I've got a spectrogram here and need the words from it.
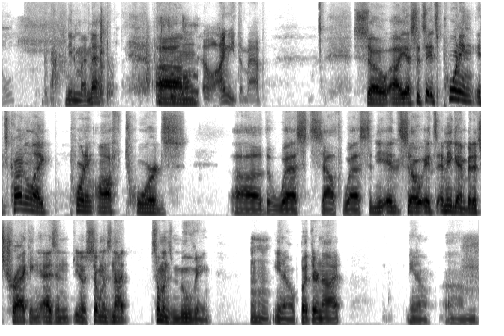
house. Needing my map. Um, oh, I need the map. So uh, yes, it's it's pointing. It's kind of like pointing off towards uh, the west, southwest, and, and so it's. I mean, again, but it's tracking as in you know someone's not someone's moving, Mhm. you know, but they're not, you know. Um,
